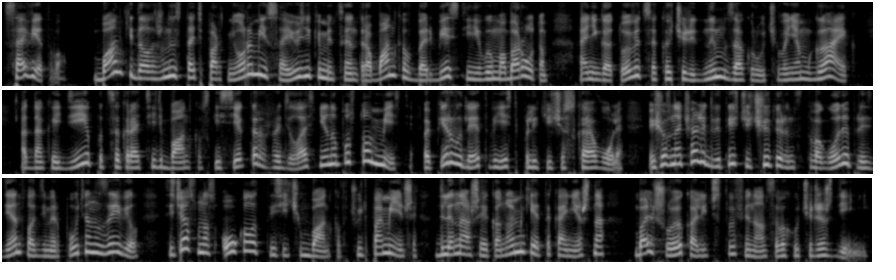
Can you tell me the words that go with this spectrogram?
советовал Банки должны стать партнерами и союзниками Центробанка в борьбе с теневым оборотом, а не готовиться к очередным закручиваниям гаек. Однако идея подсократить банковский сектор родилась не на пустом месте. Во-первых, для этого есть политическая воля. Еще в начале 2014 года президент Владимир Путин заявил, сейчас у нас около тысячи банков, чуть поменьше. Для нашей экономики это, конечно, большое количество финансовых учреждений.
